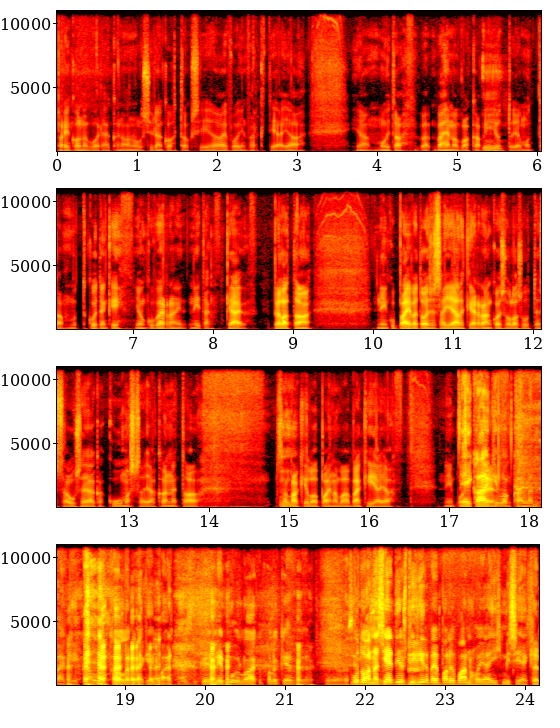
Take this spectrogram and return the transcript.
parin kolmen vuoden aikana on ollut sydänkohtauksia ja aivoinfarktia ja, ja muita vä- vähemmän vakavia mm. Mm. juttuja, mutta, mutta kuitenkin jonkun verran ni- niitä käy. Pelataan niin kuin päivä toisensa jälkeen rankoissa olosuhteissa usein aika kuumassa ja kannetaan 100 Mm. kiloa painavaa väkiä ja niin Ei kaikilla ole Kallenbäki. Kalle, Kallenbäki painaa. Kyllä niin muilla on aika paljon kevyä. Mutta onhan siellä tietysti hirveän paljon vanhoja ihmisiäkin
